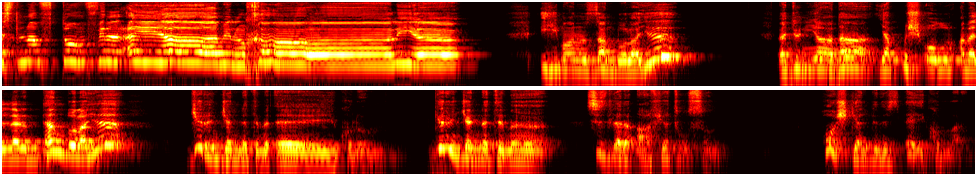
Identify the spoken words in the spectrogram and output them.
esleftum fil eyyamil khaliye İmanınızdan dolayı ve dünyada yapmış olduğun amellerinden dolayı girin cennetime ey kulum. Girin cennetime. Sizlere afiyet olsun. Hoş geldiniz ey kullarım.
